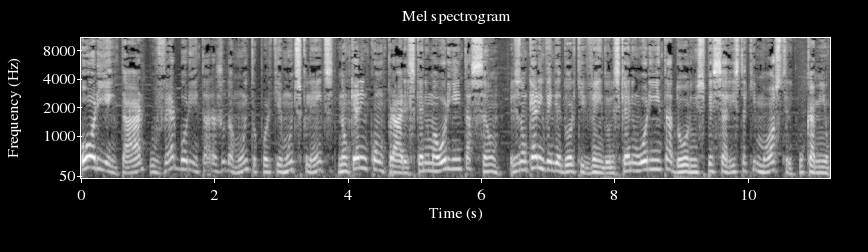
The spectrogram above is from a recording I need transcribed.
Orientar, o verbo orientar ajuda muito porque muitos clientes não querem comprar, eles querem uma orientação. Eles não querem vendedor que venda, eles querem um orientador, um especialista que mostre o caminho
